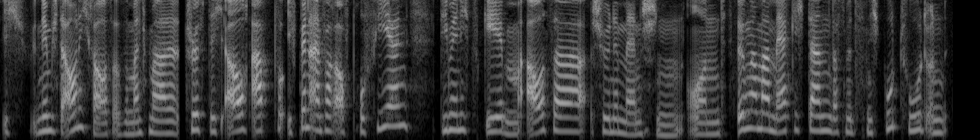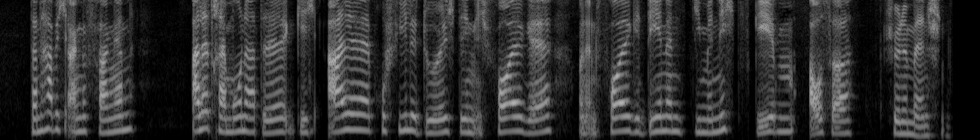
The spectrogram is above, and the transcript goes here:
ich nehme mich da auch nicht raus. Also manchmal drifte ich auch ab. Ich bin einfach auf Profilen, die mir nichts geben, außer schöne Menschen. Und irgendwann mal merke ich dann, dass mir das nicht gut tut und dann habe ich angefangen, alle drei Monate gehe ich alle Profile durch, denen ich folge und entfolge denen, die mir nichts geben, außer schöne Menschen.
